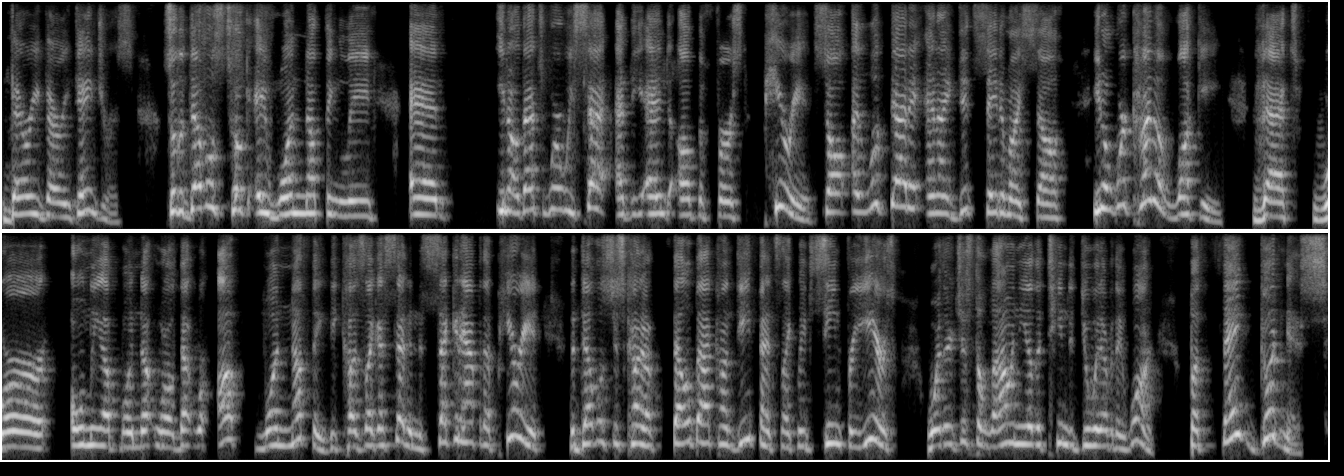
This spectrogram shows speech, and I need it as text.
very, very dangerous. So the Devils took a one nothing lead, and you know that's where we sat at the end of the first period. So I looked at it and I did say to myself, you know, we're kind of lucky that we're only up one well that we're up one nothing because like i said in the second half of that period the devils just kind of fell back on defense like we've seen for years where they're just allowing the other team to do whatever they want but thank goodness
